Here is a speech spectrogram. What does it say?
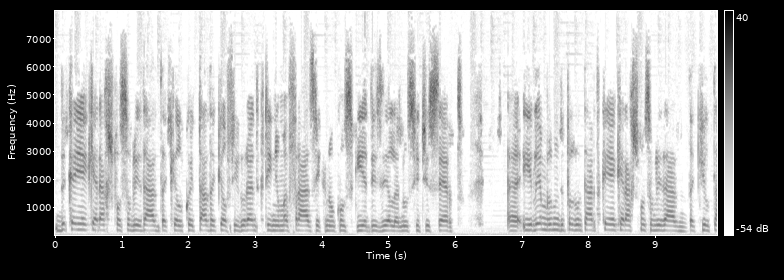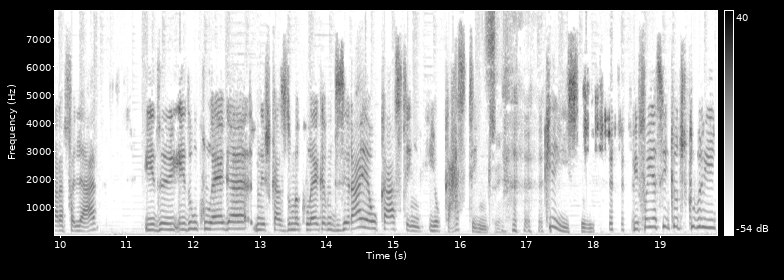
de quem é que era a responsabilidade daquele coitado, daquele figurante que tinha uma frase e que não conseguia dizê-la no sítio certo Uh, e lembro-me de perguntar de quem é que era a responsabilidade daquilo estar a falhar e de, e de um colega, neste caso de uma colega, me dizer: Ah, é o casting. E o casting? Sim. O que é isso? e foi assim que eu descobri.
